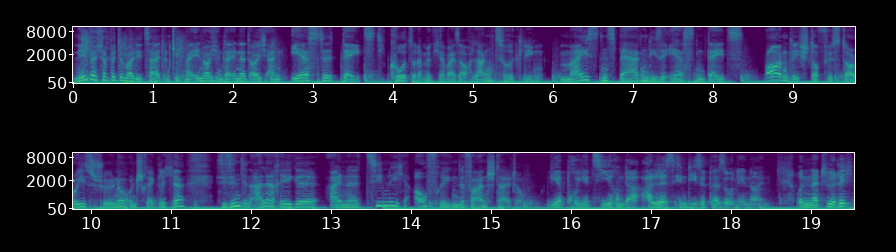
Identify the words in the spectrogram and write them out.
Nehmt euch doch bitte mal die Zeit und geht mal in euch und erinnert euch an erste Dates, die kurz oder möglicherweise auch lang zurückliegen. Meistens bergen diese ersten Dates ordentlich Stoff für Stories, schöne und schreckliche. Sie sind in aller Regel eine ziemlich aufregende Veranstaltung. Wir projizieren da alles in diese Person hinein. Und natürlich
